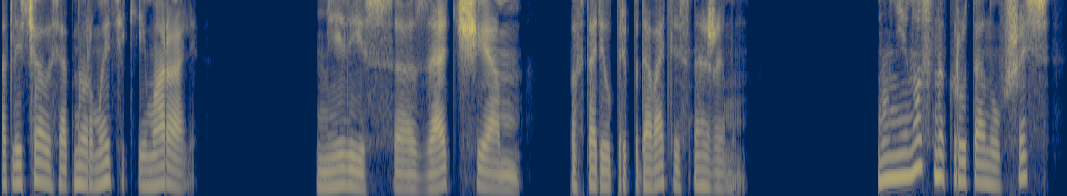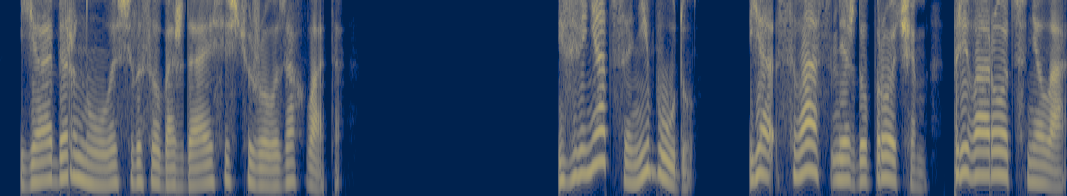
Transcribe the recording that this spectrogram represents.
отличалось от норм этики и морали. «Мелисса, зачем?» — повторил преподаватель с нажимом. Молниеносно крутанувшись, я обернулась, высвобождаясь из чужого захвата. «Извиняться не буду. Я с вас, между прочим, приворот сняла.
